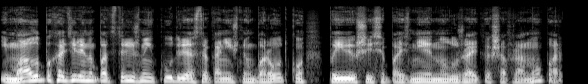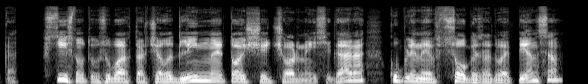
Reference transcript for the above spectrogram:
и мало походили на подстриженные кудри остроконечную бородку, появившиеся позднее на лужайках шафранного парка. В стиснутых зубах торчала длинная, тощая черная сигара, купленная в Сога за два пенса,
